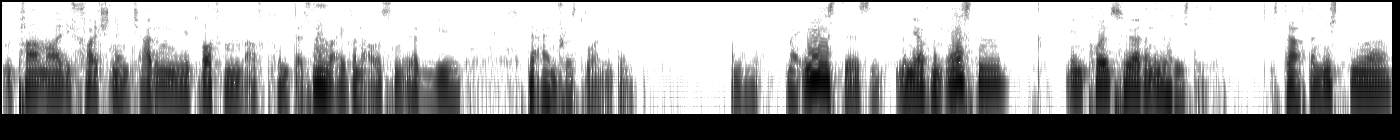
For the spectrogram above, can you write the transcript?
ein paar Mal die falschen Entscheidungen getroffen, aufgrund dessen, weil ich von außen irgendwie beeinflusst worden bin. Aber meine, mein Innerstes, wenn ich auf meinen ersten Impuls höre, dann ist er richtig. Ich darf dann nicht nur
